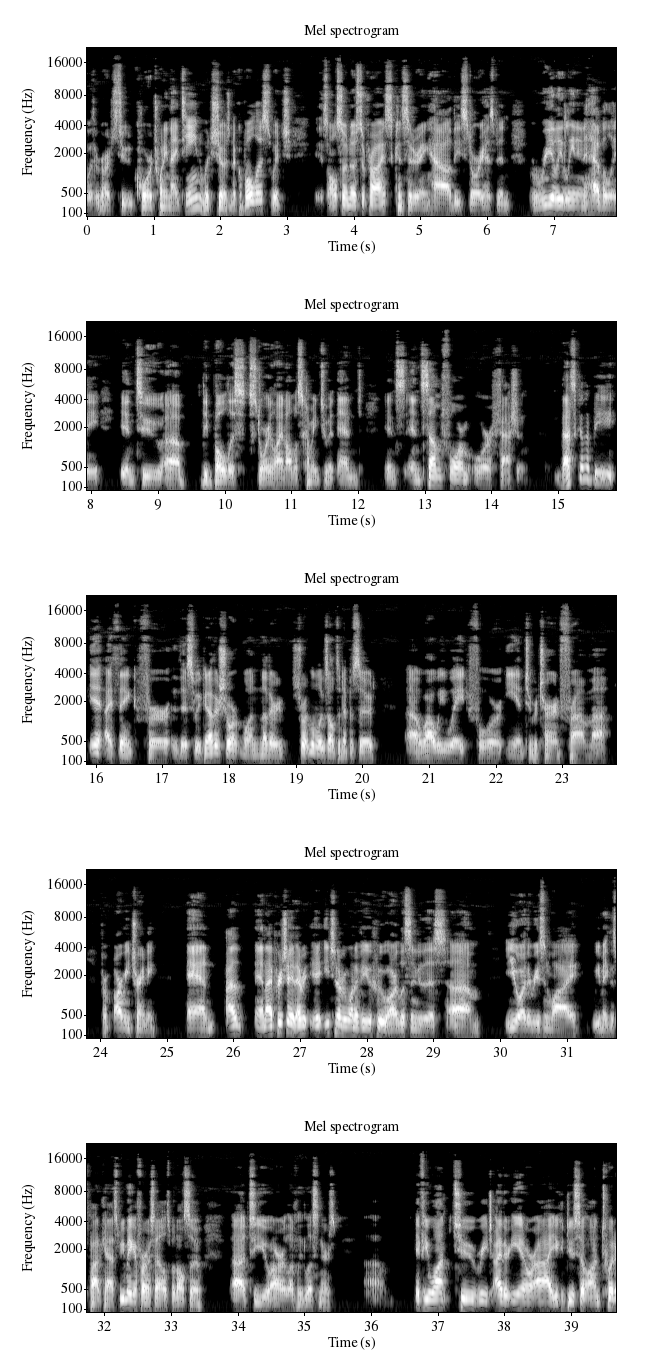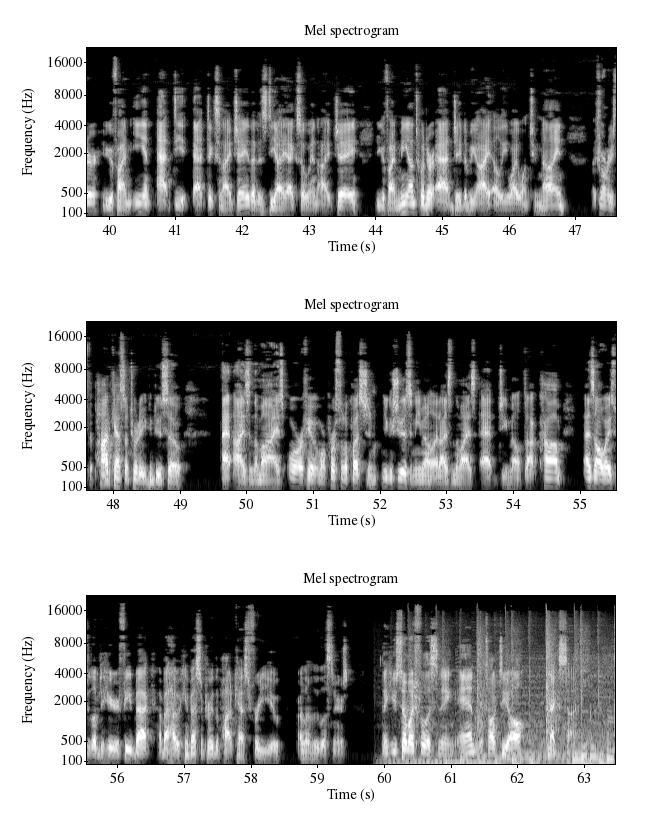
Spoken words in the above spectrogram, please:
with regards to Core 2019, which shows Nicol Bolas, which is also no surprise considering how the story has been really leaning heavily into uh, the Bolas storyline almost coming to an end in in some form or fashion. That's going to be it, I think, for this week. Another short one, another short little exalted episode, uh, while we wait for Ian to return from uh, from army training. And I and I appreciate every each and every one of you who are listening to this. Um, you are the reason why we make this podcast. We make it for ourselves, but also uh, to you, our lovely listeners. Um, if you want to reach either Ian or I, you can do so on Twitter. You can find Ian at D- at DixonIJ, that is D I X O N I J. You can find me on Twitter at J W I L E Y 129. If you want to reach the podcast on Twitter, you can do so at Eyes in the Mize, or if you have a more personal question, you can shoot us an email at eyesinthemise at gmail.com. As always, we'd love to hear your feedback about how we can best improve the podcast for you, our lovely listeners. Thank you so much for listening, and we'll talk to y'all next time.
